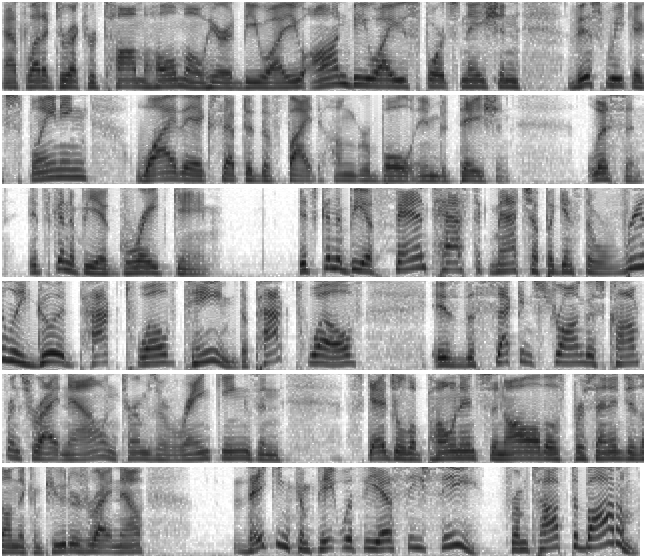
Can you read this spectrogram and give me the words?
Athletic Director Tom Holmoe here at BYU on BYU Sports Nation this week explaining why they accepted the Fight Hunger Bowl invitation. Listen, it's going to be a great game. It's going to be a fantastic matchup against a really good Pac 12 team. The Pac 12 is the second strongest conference right now in terms of rankings and scheduled opponents and all those percentages on the computers right now. They can compete with the SEC from top to bottom.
